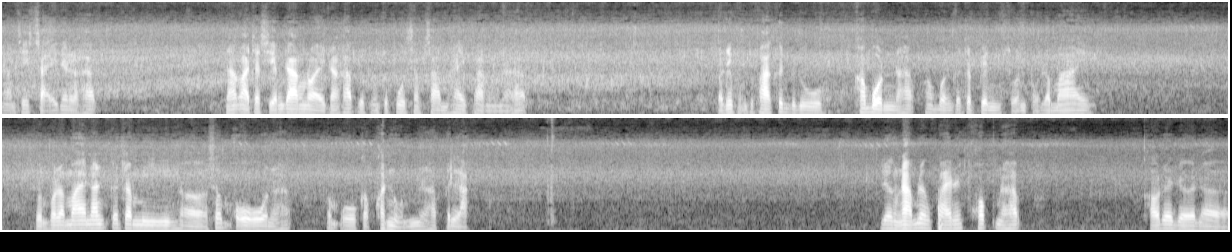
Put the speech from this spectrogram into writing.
น้ำใสๆเนี่ยแหละครับ น้ำอาจจะเสียงดังหน่อยนะครับเดี๋ยวผมจะพูดซ้ำๆให้ฟังนะครับ ตอนนี้ผมจะพาขึ้นไปดูข้างบนนะครับ ข้างบนก็จะเป็นสวนผลไม้ สวนผลไม้นั้นก็จะมีเอ่อส้มโอนะครับส้มโอกับขนุนนะครับ เป็นหลัก เรื่องน้ำเรื่องไฟนั้นครบนะครับเขาได้เดินเอ่อ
